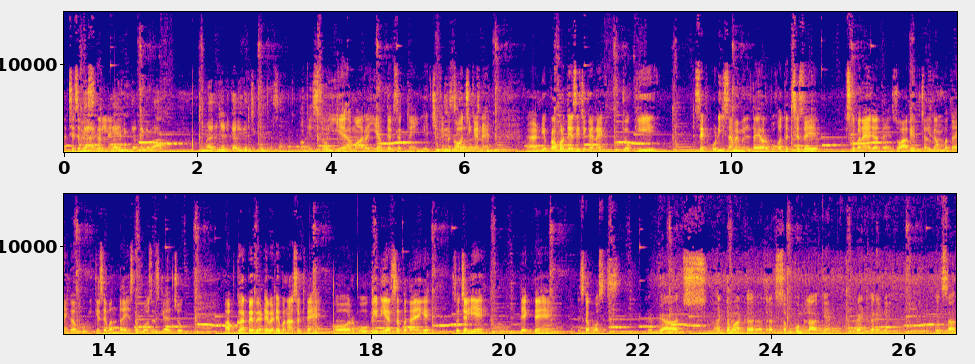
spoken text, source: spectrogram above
अच्छे से मिक्स कर लेंगे। ग्राइंडिंग करने के बाद मैरिनेट करेंगे चिकन के साथ। ओके सो ये हमारा ये आप देख सकते हैं ये चिकन रॉ चिकन है। एंड ये प्रॉपर देसी चिकन है जो कि सिर्फ़ उड़ीसा में मिलता है और बहुत अच्छे से इसको बनाया जाता है। सो आगे चल के हम बताएँगे आपको कि कैसे बनता है इसका प्रोसेस क्या है जो आप घर पे बैठे बैठे बना सकते हैं। और वो भी डी सर बताएँगे। सो चलिए देखते हैं इसका प्रोसेस प्याज एंड टमाटर अदरक सबको मिला के ग्राइंड करेंगे एक साथ।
